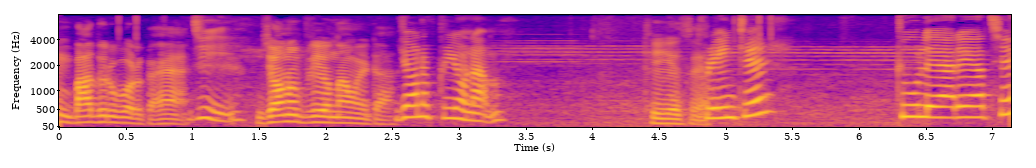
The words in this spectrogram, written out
বাদুর বোরকা হ্যাঁ। জি। জনপ্রিয় নাম এটা। জনপ্রিয় নাম। ঠিক আছে। প্রিন্টের টু লেয়ারে আছে।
